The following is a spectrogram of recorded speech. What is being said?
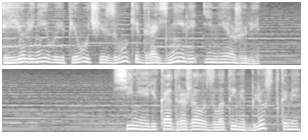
и ее ленивые певучие звуки дразнили и нежели. Синяя река дрожала золотыми блестками,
